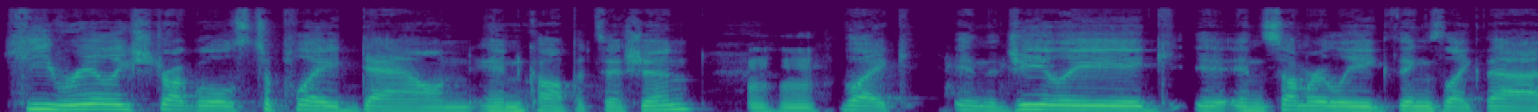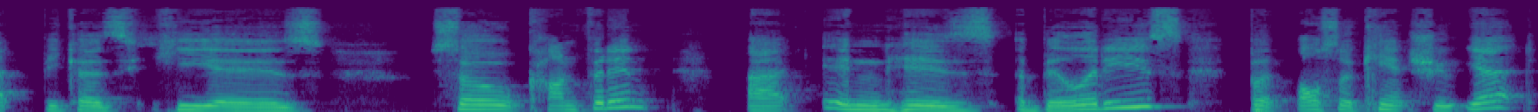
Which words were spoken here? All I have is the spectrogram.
he really struggles to play down in competition hmm like in the G League, in Summer League, things like that, because he is so confident uh, in his abilities, but also can't shoot yet.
